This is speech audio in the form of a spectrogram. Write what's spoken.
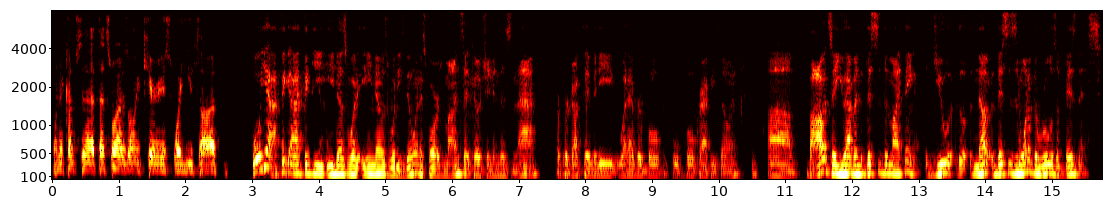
when it comes to that that's why i was only curious what you thought well, yeah, I think I think he, he does what he knows what he's doing as far as mindset coaching and this and that or productivity, whatever bull bull crap he's doing. Um, but I would say you haven't. This is the, my thing. You no, this is one of the rules of business.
